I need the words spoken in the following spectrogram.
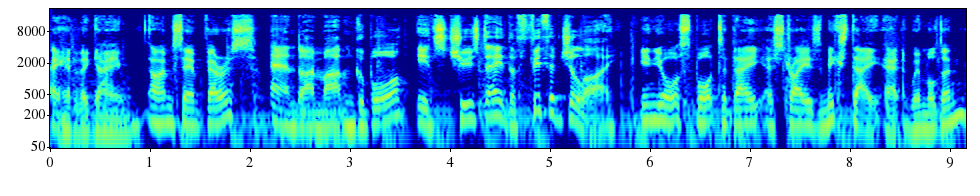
ahead of the game. I'm Sam Ferris. And I'm Martin Gabor. It's Tuesday, the 5th of July. In your Sport Today, Australia's mixed day at Wimbledon.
